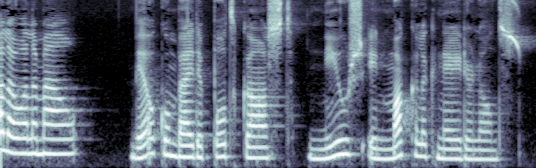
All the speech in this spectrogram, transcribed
Hallo allemaal, welkom bij de podcast Nieuws in Makkelijk Nederlands.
